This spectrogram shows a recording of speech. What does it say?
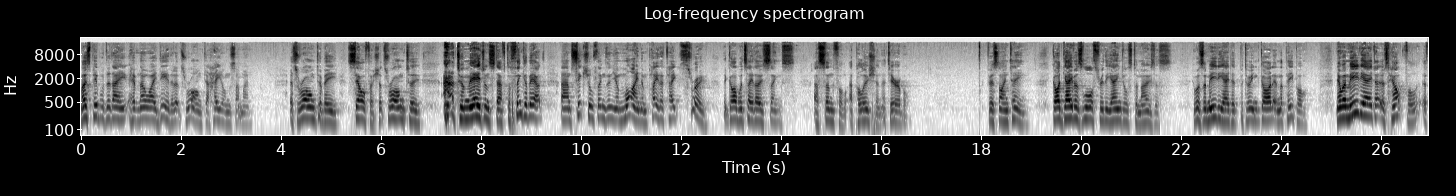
Most people today have no idea that it's wrong to hate on someone. It's wrong to be selfish. It's wrong to, to imagine stuff, to think about um, sexual things in your mind and play the tapes through. That God would say those things are sinful, are pollution, are terrible. Verse 19 God gave his law through the angels to Moses, who was a mediator between God and the people. Now, a mediator is helpful if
